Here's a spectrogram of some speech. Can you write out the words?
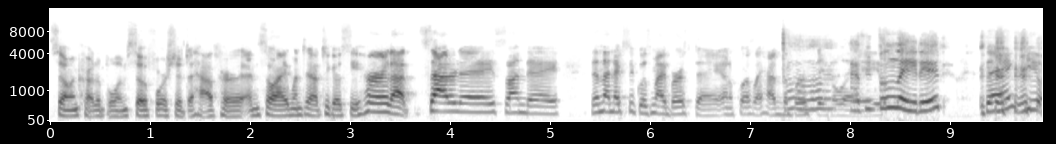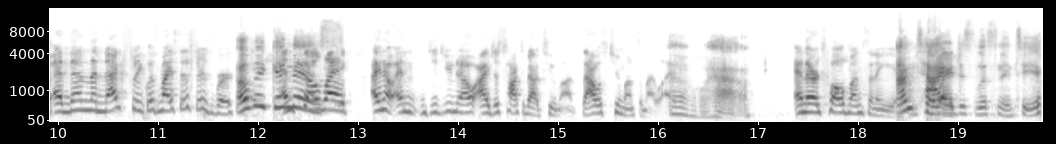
so incredible. I'm so fortunate to have her, and so I went out to go see her that Saturday, Sunday. Then that next week was my birthday, and of course I had the birthday Aw, happy belated. Thank you. And then the next week was my sister's birthday. Oh my And goodness. so, like, I know. And did you know? I just talked about two months. That was two months of my life. Oh wow. And there are 12 months in a year. I'm So, tired like, just listening to you.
